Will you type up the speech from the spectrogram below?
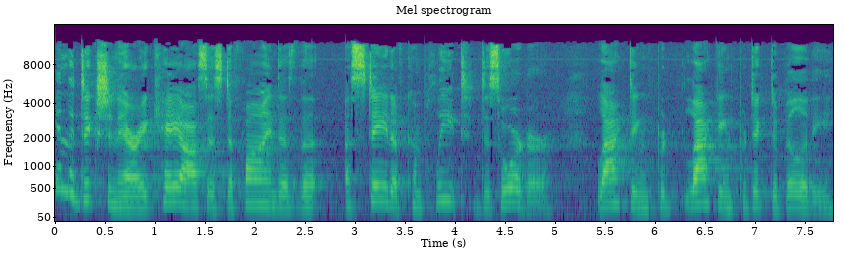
In the dictionary, chaos is defined as the, a state of complete disorder, lacking, lacking predictability.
